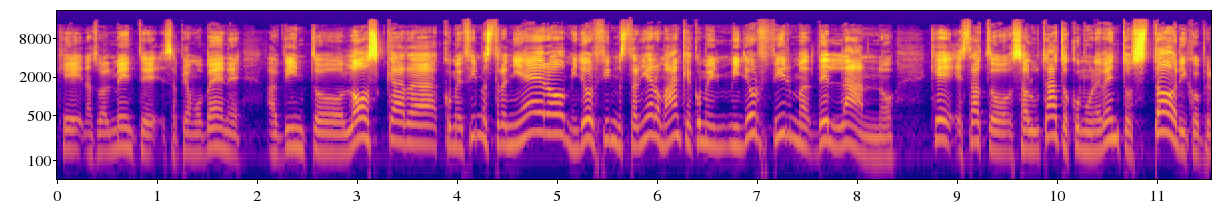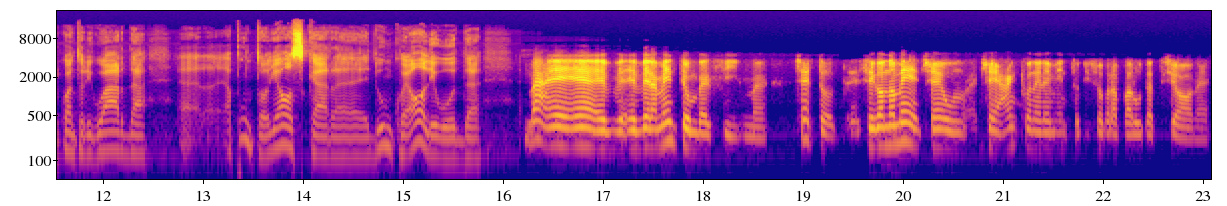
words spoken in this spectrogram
che naturalmente sappiamo bene ha vinto l'Oscar come film straniero, miglior film straniero, ma anche come il miglior film dell'anno che è stato salutato come un evento storico per quanto riguarda eh, appunto gli Oscar eh, dunque Hollywood. Ma è, è, è, veramente un bel film. Certo, secondo me c'è, un, c'è anche un elemento di sopravvalutazione.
